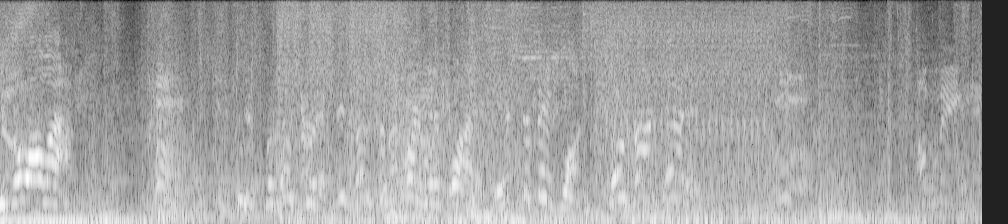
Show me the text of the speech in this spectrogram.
To go all out! Propulsion rift! Here comes the target acquired! It's the big one! Proton cannon! Amazing!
